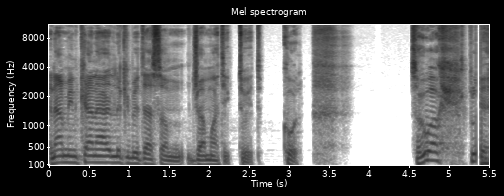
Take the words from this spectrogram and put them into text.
And I mean, kind of look a bit of some dramatic to it. Cool. So we walk, play.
